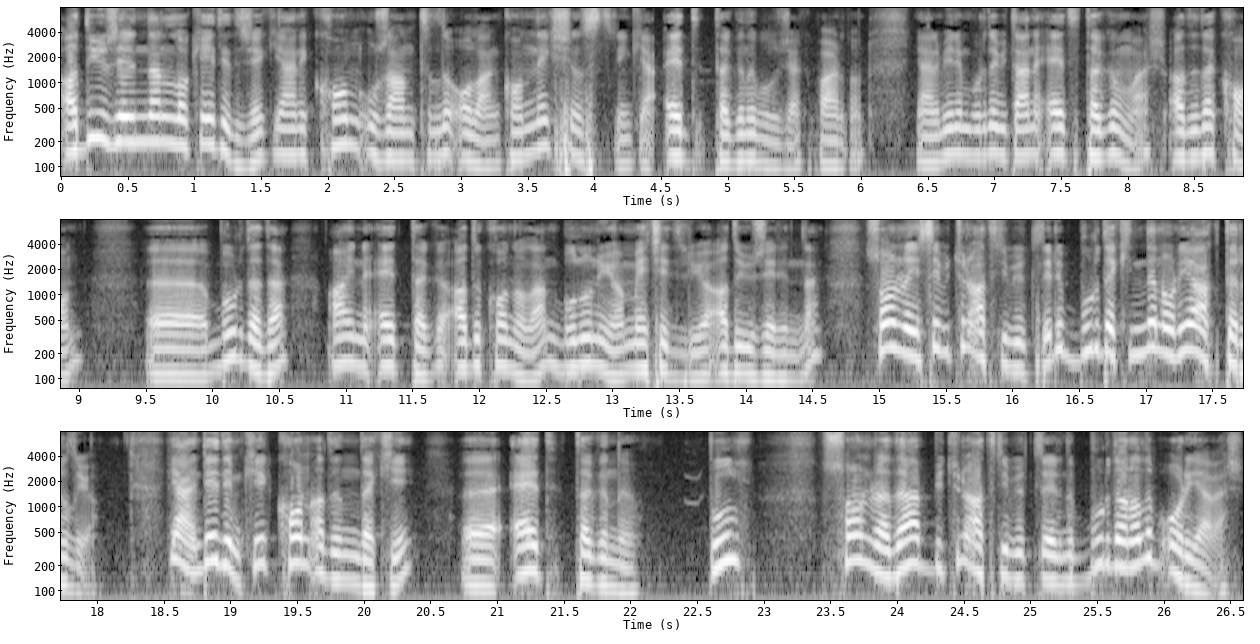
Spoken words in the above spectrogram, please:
adı üzerinden locate edecek. Yani con uzantılı olan connection string ya yani add tagını bulacak pardon. Yani benim burada bir tane add tagım var. Adı da con. Ee, burada da aynı add tagı adı con olan bulunuyor, match ediliyor adı üzerinden. Sonra ise bütün atribütleri buradakinden oraya aktarılıyor. Yani dedim ki con adındaki e, add tagını bul. Sonra da bütün atribütlerini buradan alıp oraya ver.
